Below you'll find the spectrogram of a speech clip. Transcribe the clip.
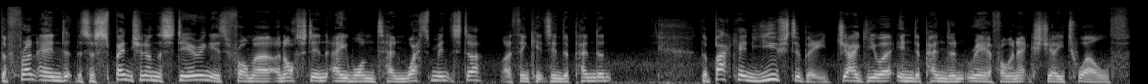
the front end, the suspension and the steering is from a, an Austin A110 Westminster. I think it's independent. The back end used to be Jaguar independent rear from an XJ12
